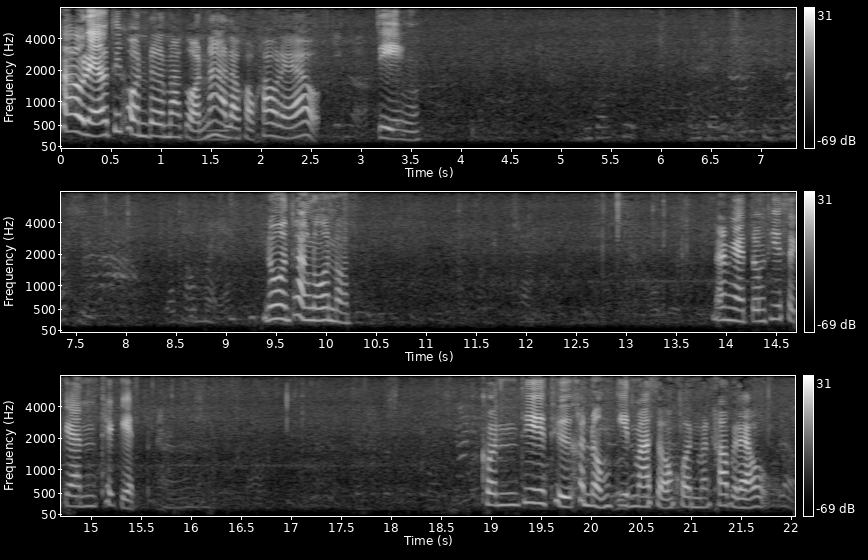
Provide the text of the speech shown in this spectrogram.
เข้าแล้วที่คนเดินมาก่อนหน้าเราเขาเข้าแล้ว จริงเหรอจริงแล้วเข้าใหม่นู่นทางนู้นนนนั่นไงตรงที่สแกนเทเก็ตคนที่ถือขนมกินมาสองคนมันเข้าไปแล้วเหรอ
